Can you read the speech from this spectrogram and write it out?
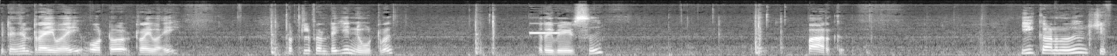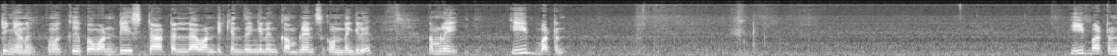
ഇട്ട് ഡ്രൈവായി ഓട്ടോ ഡ്രൈവായി ടോട്ടൽ ഫ്രണ്ടിലേക്ക് ന്യൂട്രൽ റിവേഴ്സ് പാർക്ക് ഈ കാണുന്നത് ഷിഫ്റ്റിംഗ് ആണ്. നമുക്ക് ഇപ്പോൾ വണ്ടി സ്റ്റാർട്ട് അല്ല വണ്ടിക്ക് എന്തെങ്കിലും കംപ്ലയിൻസ് ഒക്കെ ഉണ്ടെങ്കിൽ നമ്മൾ ഈ ബട്ടൺ ഈ ബട്ടൺ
